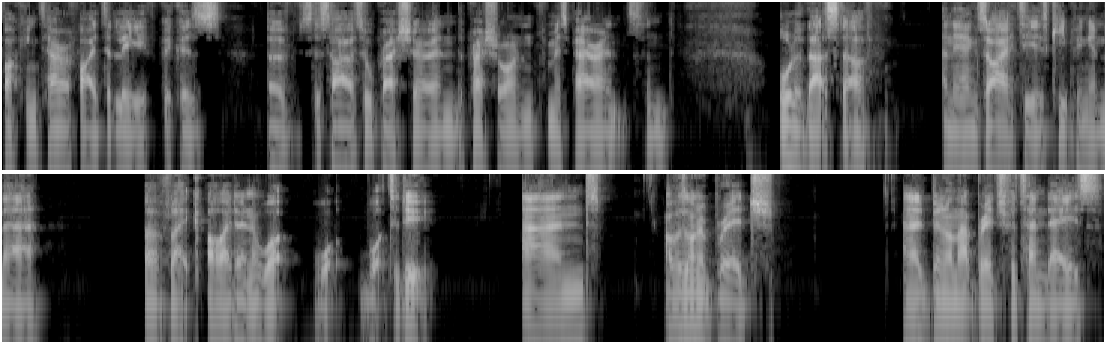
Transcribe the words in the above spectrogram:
fucking terrified to leave because of societal pressure and the pressure on from his parents and all of that stuff. And the anxiety is keeping him there of like, oh, I don't know what what what to do. And I was on a bridge and I'd been on that bridge for 10 days.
